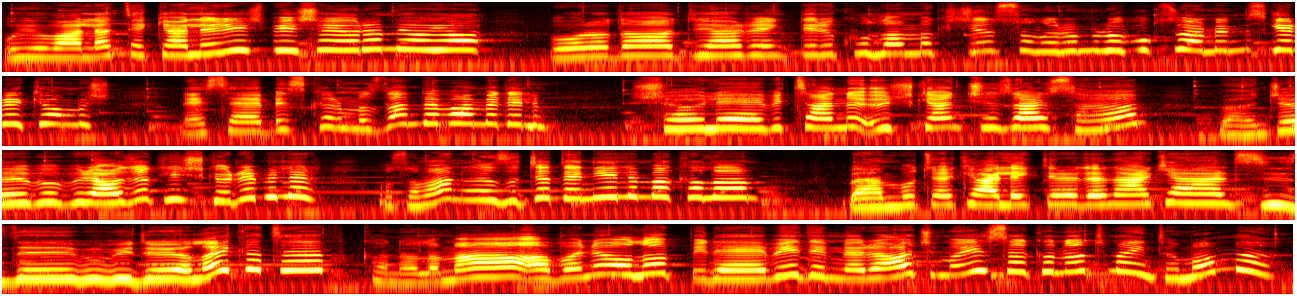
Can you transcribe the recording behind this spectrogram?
Bu yuvarlak tekerleri hiçbir işe yaramıyor ya. Bu arada diğer renkleri kullanmak için sanırım Robux vermemiz gerekiyormuş. Neyse biz kırmızıdan devam edelim. Şöyle bir tane üçgen çizersem bence bu birazcık iş görebilir. O zaman hızlıca deneyelim bakalım. Ben bu tekerlekleri denerken siz de bu videoya like atıp kanalıma abone olup bir de bildirimleri açmayı sakın unutmayın tamam mı?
